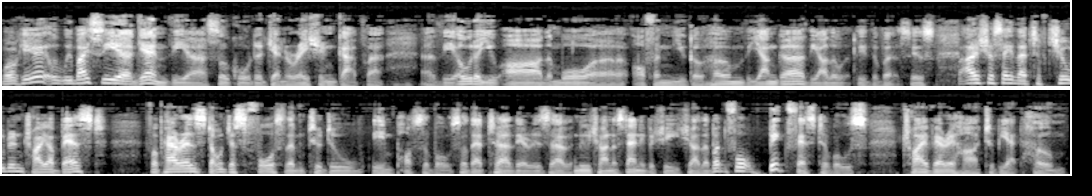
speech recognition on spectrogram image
Well, here we might see uh, again the uh, so-called uh, generation gap. Uh, uh, the older you are, the more uh, often you go home. The younger, the other, the, the. I should say that children try your best for parents, don't just force them to do the impossible so that uh, there is a mutual understanding between each other. But for big festivals, try very hard to be at home,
